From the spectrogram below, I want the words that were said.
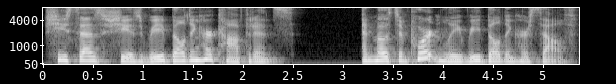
She says she is rebuilding her confidence and, most importantly, rebuilding herself.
